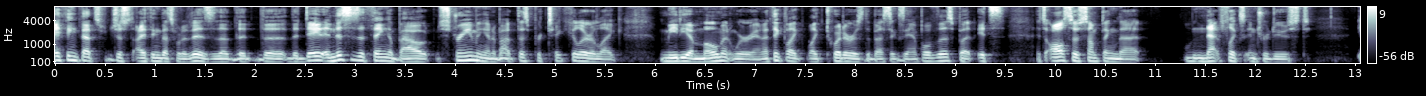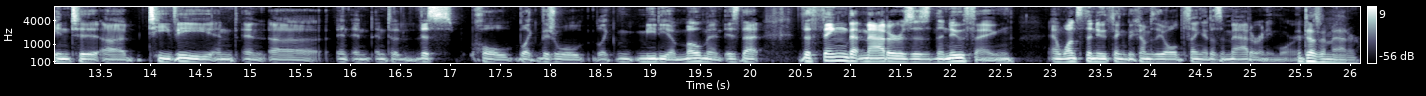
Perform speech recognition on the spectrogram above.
I think that's just I think that's what it is the the the the data and this is a thing about streaming and about this particular like media moment we're in. I think like like Twitter is the best example of this, but it's it's also something that Netflix introduced into uh, TV and and, uh, and and into this whole like visual like media moment is that the thing that matters is the new thing, and once the new thing becomes the old thing, it doesn't matter anymore. It doesn't matter,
